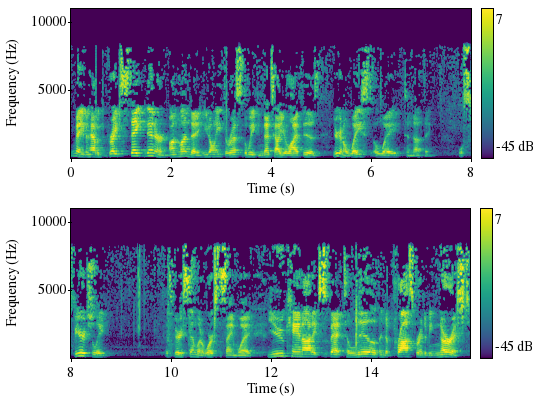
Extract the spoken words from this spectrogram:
you may even have a great steak dinner on Monday. You don't eat the rest of the week, and that's how your life is. You're going to waste away to nothing. Well, spiritually, it's very similar. It works the same way. You cannot expect to live and to prosper and to be nourished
